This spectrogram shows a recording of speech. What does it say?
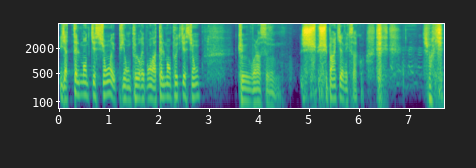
il y a tellement de questions et puis on peut répondre à tellement peu de questions que voilà, je, je suis pas inquiet avec ça quoi. je suis inquiet.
